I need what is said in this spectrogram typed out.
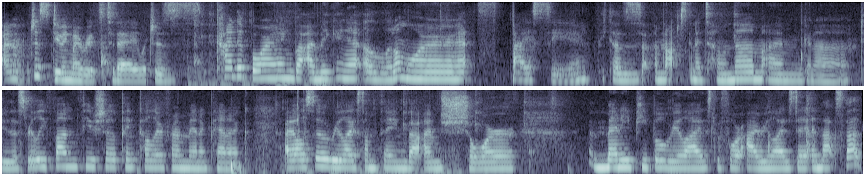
I'm just doing my roots today, which is kind of boring, but I'm making it a little more spicy because I'm not just gonna tone them. I'm gonna do this really fun fuchsia pink color from Manic Panic. I also realized something that I'm sure many people realized before I realized it, and that's that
